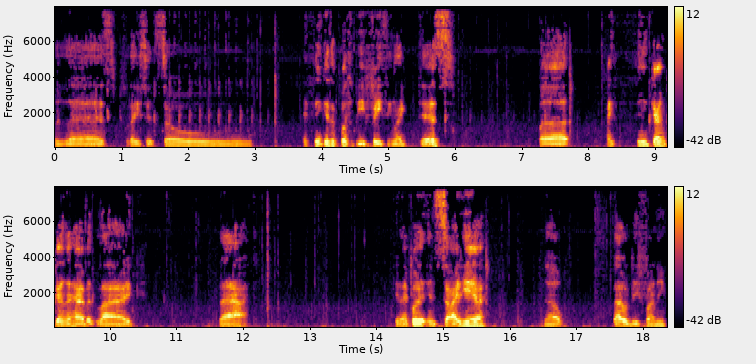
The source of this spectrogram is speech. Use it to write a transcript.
Let's place it so... I think it's supposed to be facing like this. But I think I'm going to have it like that. Can I put it inside here? No. That would be funny.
